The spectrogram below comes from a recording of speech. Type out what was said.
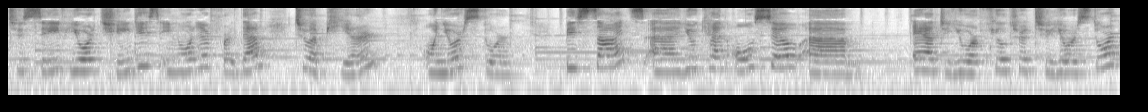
to save your changes in order for them to appear on your store. Besides, uh, you can also um, add your filter to your store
